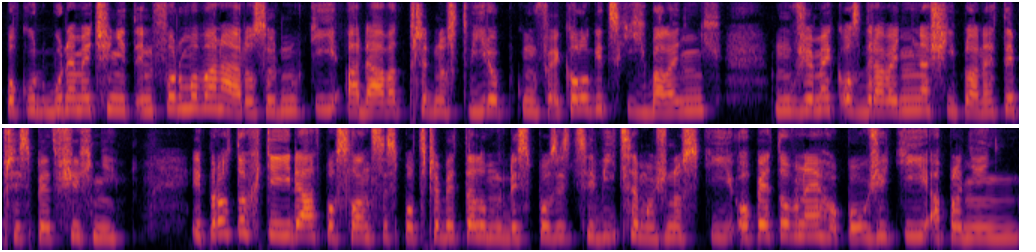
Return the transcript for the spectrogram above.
Pokud budeme činit informovaná rozhodnutí a dávat přednost výrobkům v ekologických baleních, můžeme k ozdravení naší planety přispět všichni. I proto chtějí dát poslanci spotřebitelům k dispozici více možností opětovného použití a plnění.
